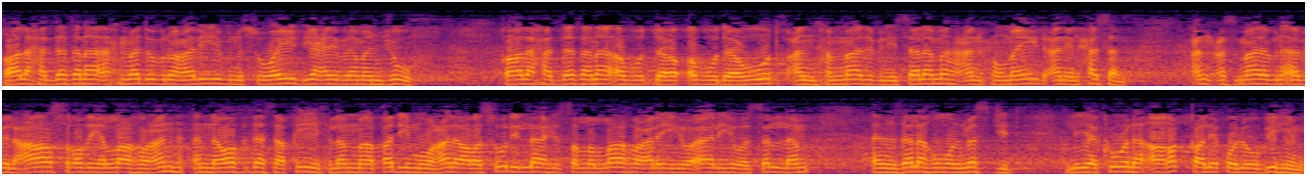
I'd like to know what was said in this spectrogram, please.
قال حدثنا أحمد بن علي بن سويد يعني بن منجوف قال حدثنا أبو, أبو داود عن حماد بن سلمة عن حميد عن الحسن عن عثمان بن أبي العاص رضي الله عنه أن وفد ثقيف لما قدموا على رسول الله صلى الله عليه وآله وسلم أنزلهم المسجد ليكون أرق لقلوبهم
